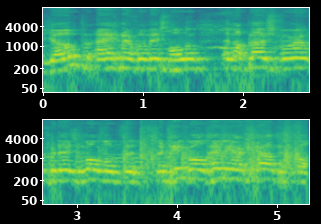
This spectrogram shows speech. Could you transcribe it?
Joop, eigenaar van West-Holland. Een applaus voor, voor deze man, want daar drinken we al het hele jaar gratis van.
